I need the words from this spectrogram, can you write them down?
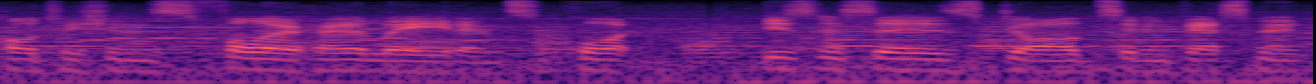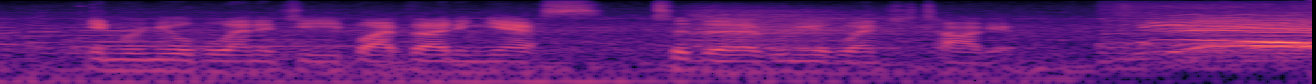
politicians follow her lead and support businesses, jobs and investment in renewable energy by voting yes to the renewable energy target. Cheers!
